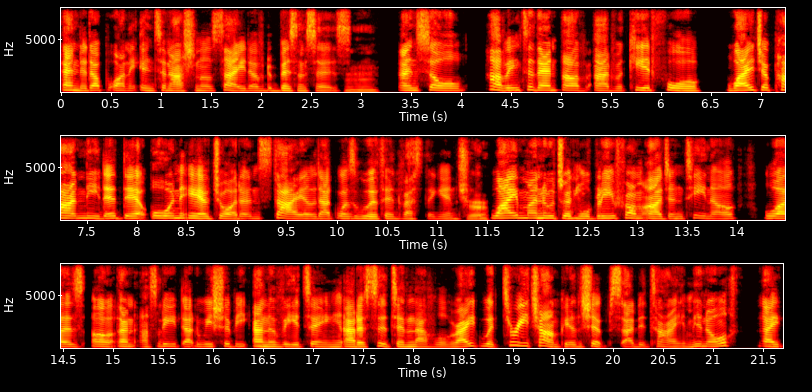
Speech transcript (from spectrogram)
ended up on the international side of the businesses. Mm-hmm. And so having to then have advocate for why Japan needed their own Air Jordan style that was worth investing in. Sure. Why Manu Ginobili from Argentina was uh, an athlete that we should be elevating at a certain level, right? With three championships at the time, you know? Like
